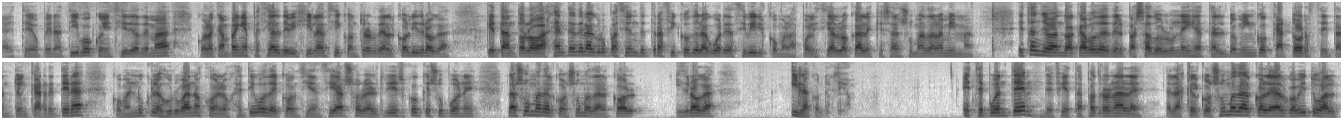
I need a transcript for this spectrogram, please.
Este operativo coincide además con la campaña especial de vigilancia y control de alcohol y droga que tanto los agentes de la agrupación de tráfico de la Guardia Civil como las policías locales que se han sumado a la misma están llevando a cabo desde el pasado lunes hasta el domingo 14, tanto en carretera como en núcleos urbanos con el objetivo de concienciar sobre el riesgo que supone la suma del consumo de alcohol y droga y la conducción. Este puente de fiestas patronales en las que el consumo de alcohol es algo habitual,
